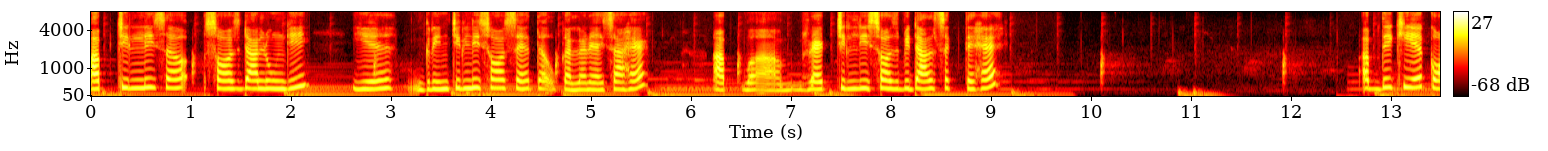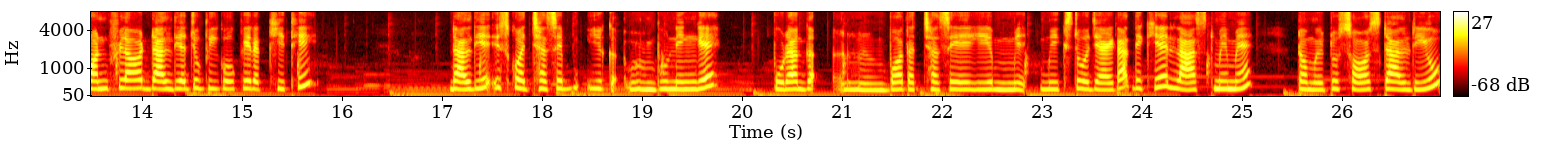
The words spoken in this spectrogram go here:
अब चिल्ली सॉस डालूँगी। ये ग्रीन चिल्ली सॉस है तो कलर ऐसा है। आप रेड चिल्ली सॉस भी डाल सकते हैं। अब देखिए कॉर्नफ्लावर डाल दिया, जो भिगो के रखी थी। डाल दिए, इसको अच्छा से ये भुनेंगे। पूरा बहुत अच्छा से ये मिक्स्ड हो जाएगा। देखिए लास्ट में मैं टोमेटो सॉस डाल रही हूँ।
